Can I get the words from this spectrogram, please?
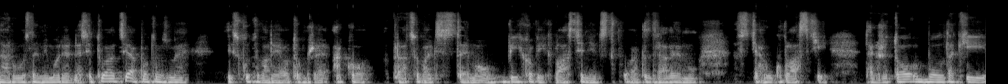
na rôzne mimoriadne situácie. A potom sme diskutovali o tom, že ako pracovať s témou výchovy k vlastenectvu a k zdravému vzťahu k vlasti. Takže to bol taký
